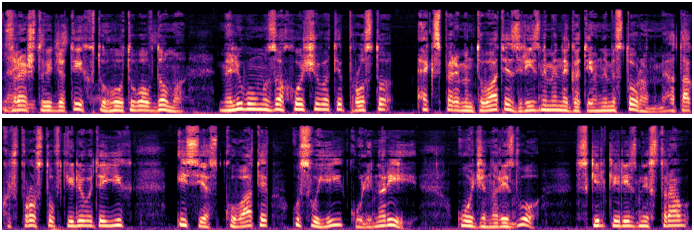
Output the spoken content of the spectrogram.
Зрештою, для тих, хто готував вдома, ми любимо захочувати просто експериментувати з різними негативними сторонами, а також просто втілювати їх і святкувати у своїй кулінарії. Отже, на різдво, скільки різних страв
